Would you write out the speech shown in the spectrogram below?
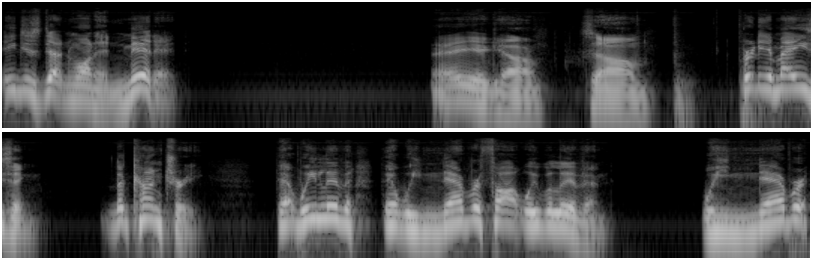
He just doesn't want to admit it. There you go. So, pretty amazing. The country that we live in, that we never thought we would live in. We never,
